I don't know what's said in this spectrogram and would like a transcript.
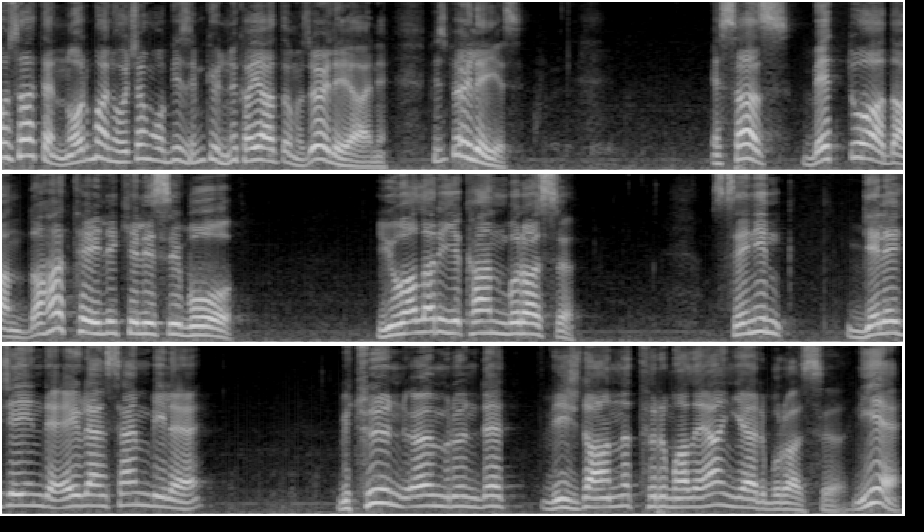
O zaten normal hocam o bizim günlük hayatımız öyle yani. Biz böyleyiz. Esas bedduadan daha tehlikelisi bu. Yuvaları yıkan burası. Senin geleceğinde evlensen bile bütün ömründe vicdanını tırmalayan yer burası. Niye?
